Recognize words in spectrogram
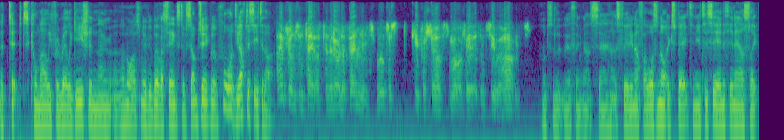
had tipped Kilmallie for relegation. Now, I know that's maybe a bit of a sensitive subject, but what do you have to say to that? Everyone's entitled to their own opinions. We'll just keep ourselves motivated and see what happens. Absolutely, I think that's uh, that's fair enough. I was not expecting you to say anything else. Like,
